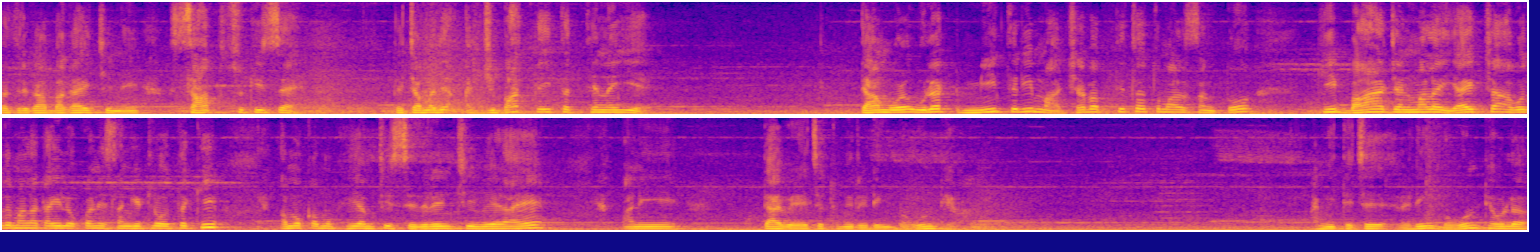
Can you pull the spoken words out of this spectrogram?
पत्रिका बघायची नाही साप चुकीचं आहे. त्याच्यामध्ये अजिबात काही तथ्य नाही आहे त्यामुळं उलट मी तरी माझ्या बाबतीतलं तुम्हाला सांगतो की बाळ जन्माला यायच्या अगोदर मला काही लोकांनी सांगितलं होतं की अमुक अमुक ही आमची सिजरेनची वेळ आहे. आणि त्या वेळेचं तुम्ही रीडिंग बघून ठेवा. आम्ही त्याचे रीडिंग बघून ठेवलं.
